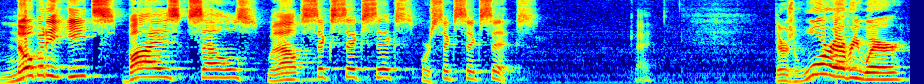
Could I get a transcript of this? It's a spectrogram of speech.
Nobody eats, buys, sells without 666 or 666. Okay? There's war everywhere.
